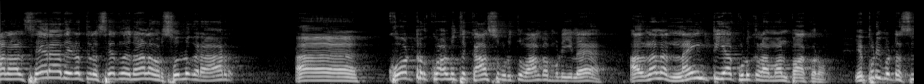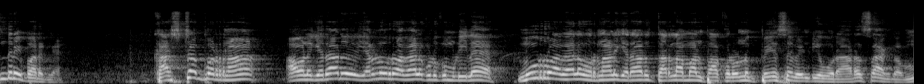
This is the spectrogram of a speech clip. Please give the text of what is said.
ஆனால் சேராத இடத்துல சேர்ந்ததுனால அவர் சொல்லுகிறார் கோட்டருக்கு அடுத்து காசு கொடுத்து வாங்க முடியல. அதனால் நைன்ட்டியாக கொடுக்கலாமான்னு பார்க்குறோம். எப்படிப்பட்ட சிந்தனை பாருங்கள் கஷ்டப்படுறான். அவனுக்கு ஏதாவது இரநூறுவா வேலை கொடுக்க முடியல. நூறுரூவா வேலை ஒரு நாளைக்கு ஏதாவது தரலாமான்னு பார்க்குறோன்னு பேச வேண்டிய ஒரு அரசாங்கம்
